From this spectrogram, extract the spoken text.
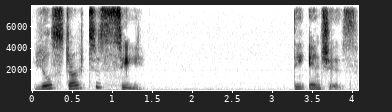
you'll start to see the inches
